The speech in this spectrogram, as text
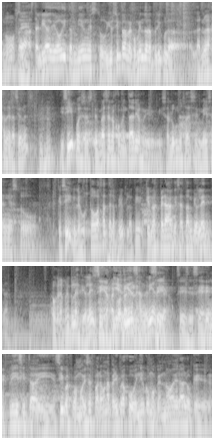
¿no? O sea, Sí. hasta el día de hoy también esto, yo siempre recomiendo la película a las nuevas generaciones. Y sí, pues este, me hacen los comentarios mi- mis alumnos a veces me dicen esto, que sí, que les gustó bastante la película, que, que no esperaban que sea tan violenta. Porque la película es violenta Sí, es y es bien sangrienta. Sí, sí, sí, sí, es bien explícita y sí, pues como dices, para una película juvenil como que no era lo que,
